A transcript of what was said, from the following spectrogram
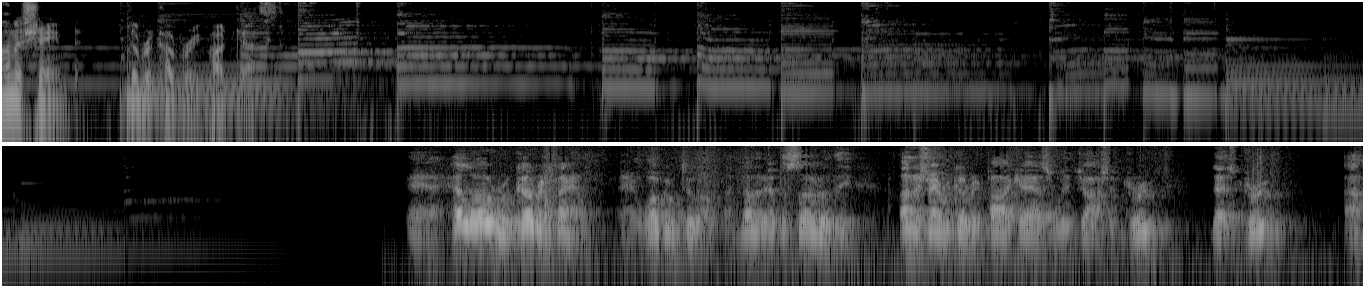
Unashamed, the recovery podcast. And hello, recovery fam, and welcome to a- another episode of the Unashamed Recovery Podcast with Josh and Drew. That's Drew. I'm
